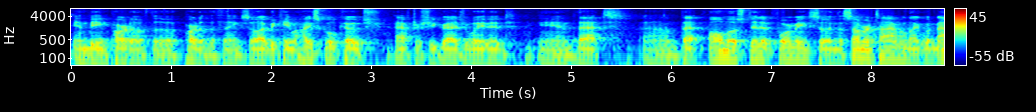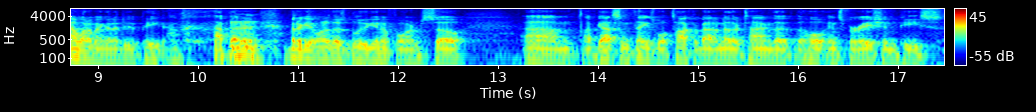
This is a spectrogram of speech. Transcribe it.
and being part of the part of the thing. So I became a high school coach after she graduated, and that um, that almost did it for me. So in the summertime, I'm like, well, now what am I going to do, Pete? I better mm-hmm. better get one of those blue uniforms. So um, I've got some things we'll talk about another time. The the whole inspiration piece,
